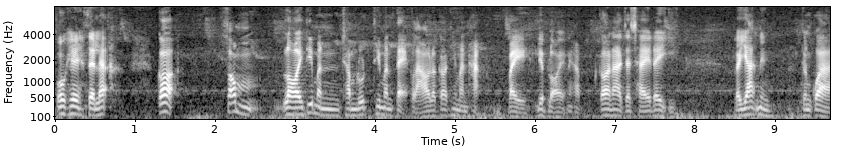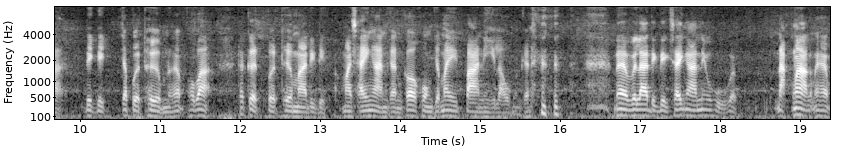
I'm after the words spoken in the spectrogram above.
โอเค เสร็จแล้ว ก็ซ่อมรอยที่มันชำรุดที่มันแตกร้าวแล้วก็ที่มันหัก ไปเรียบร้อยนะครับ ก็น่าจะใช้ได้อีกระยะหนึ่งจนกว่าเด็กๆ จะเปิดเทอมนะครับ เพราะว่าถ้าเกิดเปิดเทอมมาเด็กๆ มาใช้งานกัน ก็คงจะไม่ปาณีเราเหมือนกันนะเวลาเด็กๆ ใช้งานนี่โอ้โหแบบหนักมากนะครับ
